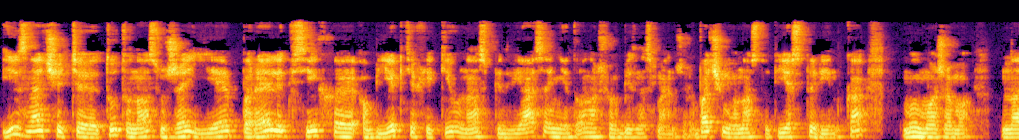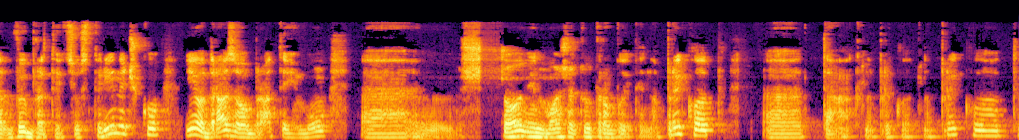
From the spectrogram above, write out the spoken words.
і значить, е, тут у нас вже є перелік всіх е, об'єктів, які у нас підв'язані до нашого бізнес-менеджера. Бачимо, у нас тут є сторінка. Ми можемо вибрати цю сторіночку і одразу обрати йому, е, що він може тут робити. Наприклад, так, наприклад, наприклад,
